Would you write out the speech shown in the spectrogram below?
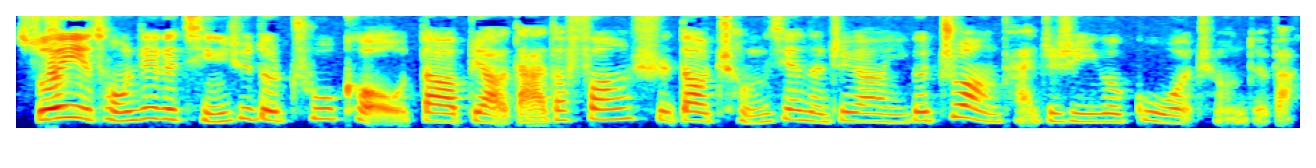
所以从这个情绪的出口到表达的方式到呈现的这样一个状态，这是一个过程，对吧？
